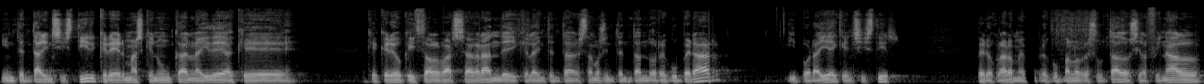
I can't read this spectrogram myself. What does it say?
intentar insistir, creer más que nunca en la idea que, que creo que hizo al Barça grande y que la estamos intentando recuperar y por ahí hay que insistir. Pero claro, me preocupan los resultados y al final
